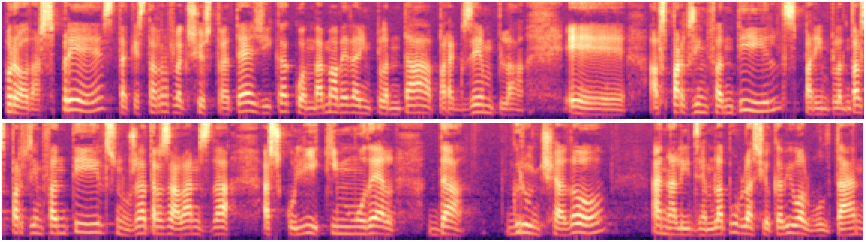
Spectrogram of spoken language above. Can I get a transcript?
Però després d'aquesta reflexió estratègica, quan vam haver d'implantar, per exemple, eh, els parcs infantils, per implantar els parcs infantils, nosaltres abans d'escollir quin model de gronxador, analitzem la població que viu al voltant.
